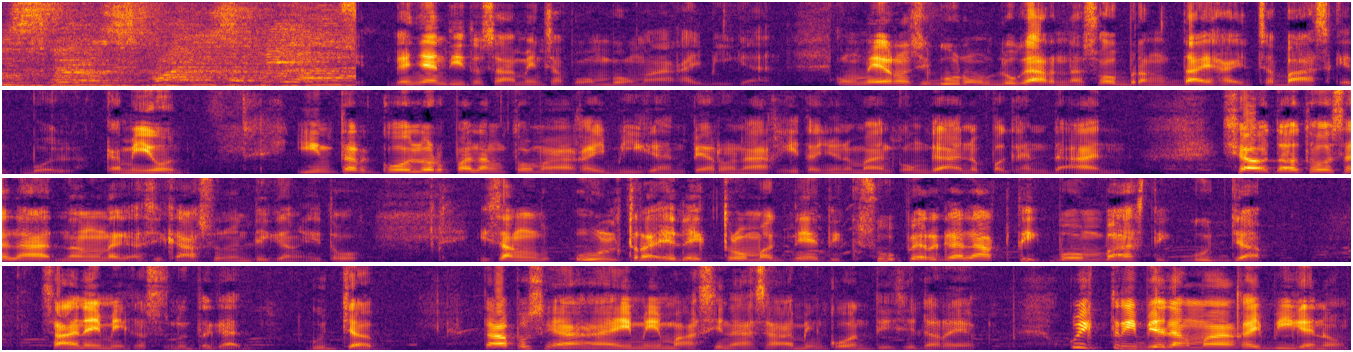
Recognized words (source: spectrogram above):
Mr. Finals appearance. Ganyan dito sa amin sa Pombong mga kaibigan. Kung meron sigurong lugar na sobrang diehard sa basketball, kami yon. Intercolor pa lang to mga kaibigan, pero nakita nyo naman kung gaano paghandaan. Shoutout ho sa lahat ng nag-asikaso ng ligang ito. Isang ultra electromagnetic, super galactic, bombastic, good job. Sana ay may kasunod agad. Good job. Tapos nga ay may mga sinasabing konti sila rep. Quick trivia lang mga kaibigan no.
